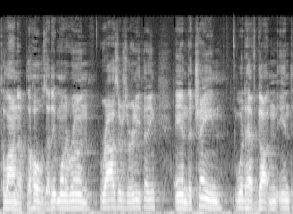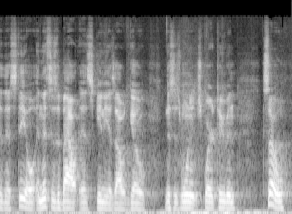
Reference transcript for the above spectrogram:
to line up the holes. I didn't want to run risers or anything and the chain would have gotten into this steel and this is about as skinny as I would go. This is one inch square tubing. So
